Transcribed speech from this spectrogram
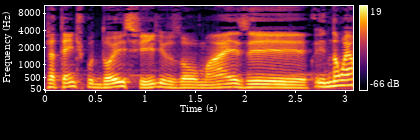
já tem, tipo, dois filhos ou mais e, e não é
